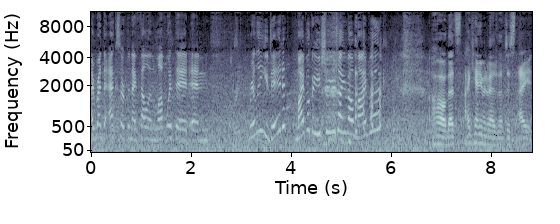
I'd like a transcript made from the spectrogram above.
I read the excerpt and I fell in love with it, and. Really, you did? My book? Are you sure you're talking about my book? "Oh, that's I can't even imagine that." Just I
